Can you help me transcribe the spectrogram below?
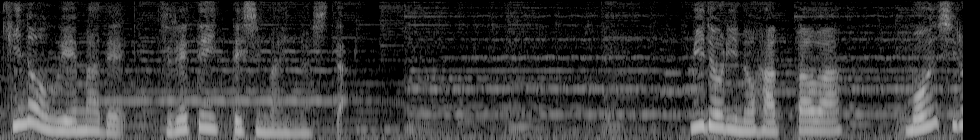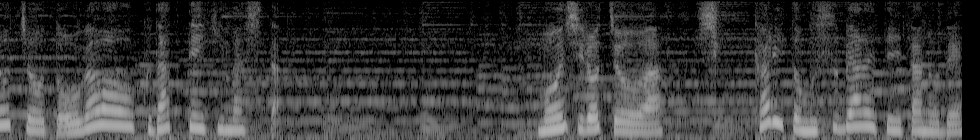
木の上まで連れて行ってしまいました。緑の葉っぱはモンシロチョウと小川を下っていきました。モンシロチョウはしっかりと結ばれていたので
